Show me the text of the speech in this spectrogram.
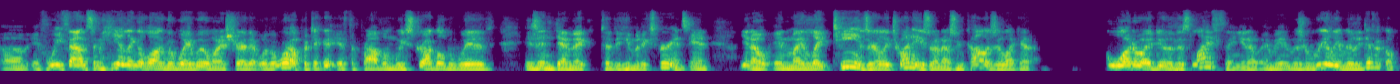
uh, if we found some healing along the way, we want to share that with the world, particularly if the problem we struggled with is endemic to the human experience. And, you know, in my late teens, early 20s, when I was in college, like, uh, what do I do with this life thing? You know, I mean, it was really, really difficult.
